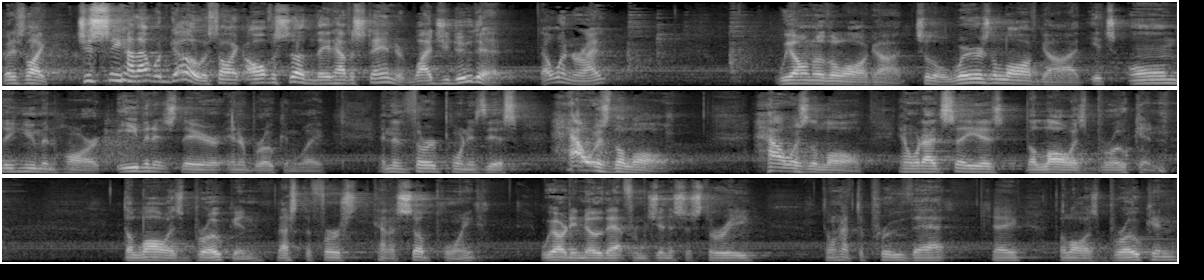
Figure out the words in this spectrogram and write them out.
But it's like, just see how that would go. It's like all of a sudden they'd have a standard. Why'd you do that? That wasn't right. We all know the law of God. So, where's the law of God? It's on the human heart, even it's there in a broken way. And then the third point is this how is the law? How is the law? And what I'd say is the law is broken. The law is broken. That's the first kind of sub point. We already know that from Genesis 3. Don't have to prove that. Okay? The law is broken.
